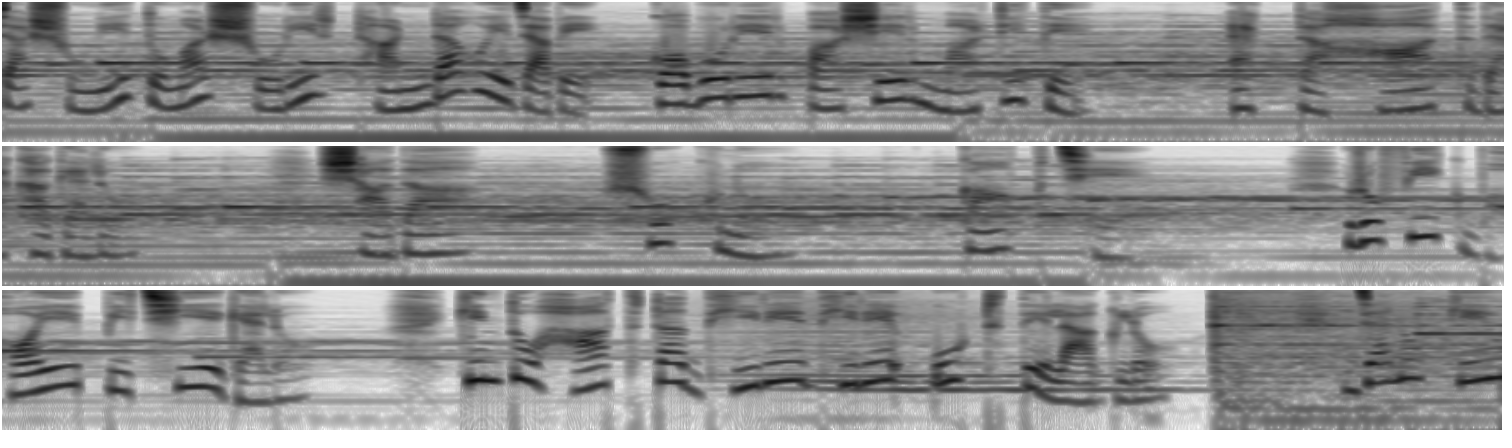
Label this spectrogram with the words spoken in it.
যা শুনে তোমার শরীর ঠান্ডা হয়ে যাবে। কবরের পাশের মাটিতে একটা হাত দেখা গেল। সাদা, শুকনো, কাঁপছে। রফিক ভয়ে পিছিয়ে গেল, কিন্তু হাতটা ধীরে ধীরে উঠতে লাগল। যেন কেউ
